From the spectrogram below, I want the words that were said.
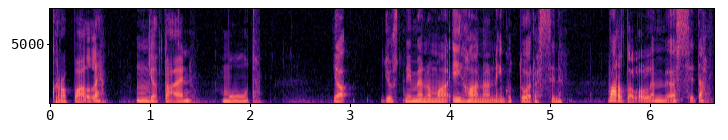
kropalle mm. jotain muuta. Ja just nimenomaan ihana niin kuin tuoda sinne vartalolle myös sitä –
